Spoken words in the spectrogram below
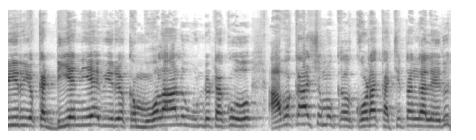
వీరి యొక్క డిఎన్ఏ వీరి యొక్క మూలాలు ఉండుటకు అవకాశము కూడా ఖచ్చితంగా లేదు.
